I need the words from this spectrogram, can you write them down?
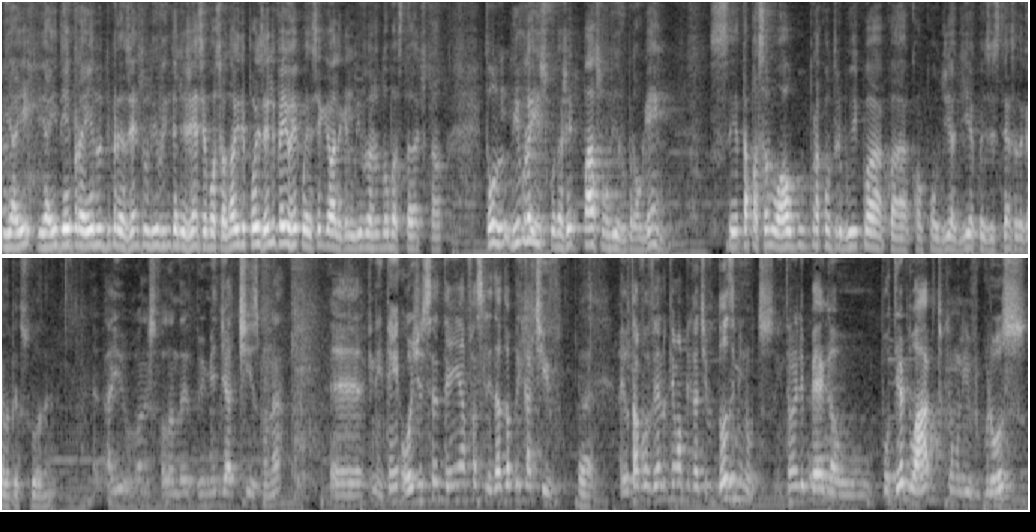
E aí, e aí dei para ele de presente o livro Inteligência Emocional e depois ele veio reconhecer que, olha, aquele livro ajudou bastante e tal. Então, livro é isso. Quando a gente passa um livro para alguém, você está passando algo para contribuir com, a, com, a, com, o dia a dia, com a existência daquela pessoa, né? Aí o Anderson falando do imediatismo, né? É, que nem tem, hoje você tem a facilidade do aplicativo. É. Aí eu estava vendo, tem um aplicativo 12 minutos. Então ele pega o Poder do Hábito, que é um livro grosso,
